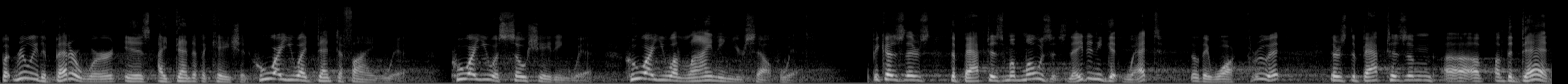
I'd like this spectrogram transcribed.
But really, the better word is identification. Who are you identifying with? Who are you associating with? Who are you aligning yourself with? Because there's the baptism of Moses. They didn't get wet, though they walked through it. There's the baptism uh, of, of the dead.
